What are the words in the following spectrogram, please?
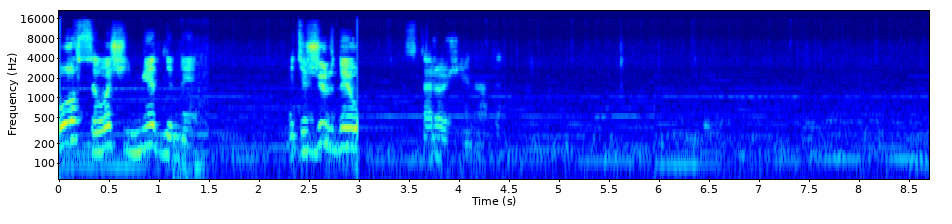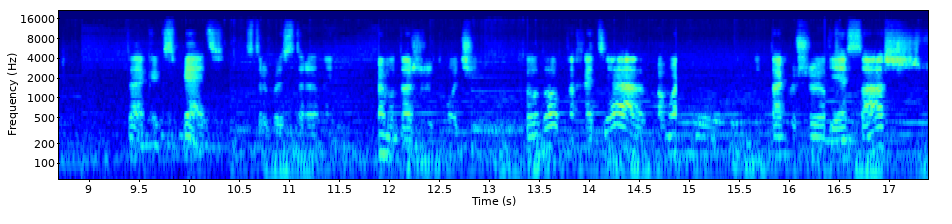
Овцы очень медленные. Эти жирные... Осторожнее надо. Так, x5 с другой стороны. По-моему, даже очень удобно, хотя, по-моему, не так уж и... DSH,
